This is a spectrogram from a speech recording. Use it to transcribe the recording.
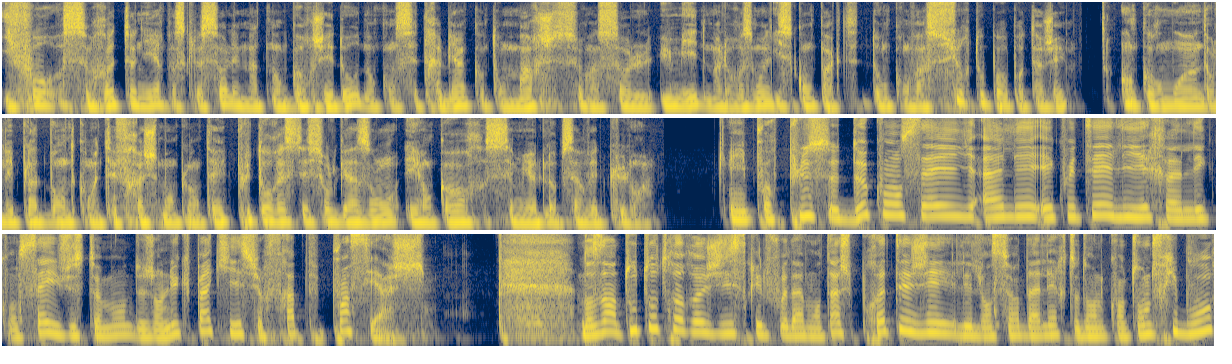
Il faut se retenir parce que le sol est maintenant gorgé d'eau, donc on sait très bien quand on marche sur un sol humide, malheureusement, il se compacte. Donc on va surtout pas au potager encore moins dans les plates-bandes qui ont été fraîchement plantées. Plutôt rester sur le gazon et encore, c'est mieux de l'observer de plus loin. Et pour plus de conseils, allez écouter et lire les conseils justement de Jean-Luc Paquier sur frappe.ch. Dans un tout autre registre, il faut davantage protéger les lanceurs d'alerte dans le canton de Fribourg.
